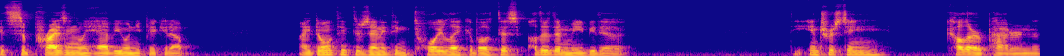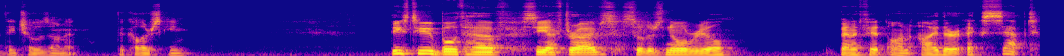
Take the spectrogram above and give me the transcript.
It's surprisingly heavy when you pick it up. I don't think there's anything toy-like about this other than maybe the the interesting color pattern that they chose on it, the color scheme. These two both have CF drives, so there's no real benefit on either except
